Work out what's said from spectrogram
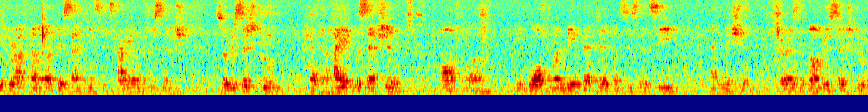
a graph coming up this side, means it's higher on the research. So research group had a higher perception of uh, involvement being better, consistency, and mission. Whereas the non-research group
